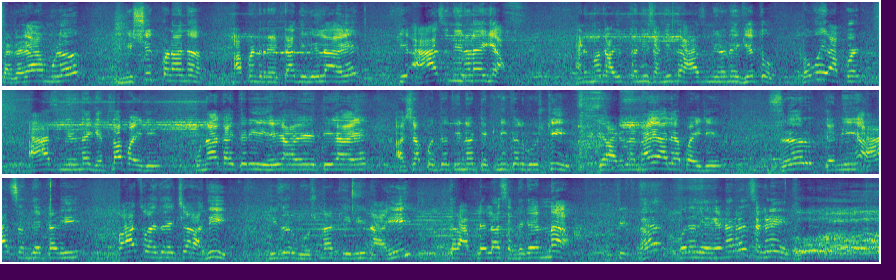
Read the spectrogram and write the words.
सगळ्यामुळं निश्चितपणानं आपण रेटा दिलेला आहे. की आज निर्णय घ्या. आणि मग आयुक्तांनी सांगितलं आज निर्णय घेतो. बघूया आपण. आज निर्णय घेतला पाहिजे. पुन्हा काहीतरी हे आहे ते आहे. अशा पद्धतीनं टेक्निकल गोष्टी या आडव्या नाही आल्या पाहिजे. जर त्यांनी आज संध्याकाळी पाच वाजायच्या आधी ही जर घोषणा केली नाही तर आपल्याला सगळ्यांना ते- हा? बरं येणार आहे सगळे? हो.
